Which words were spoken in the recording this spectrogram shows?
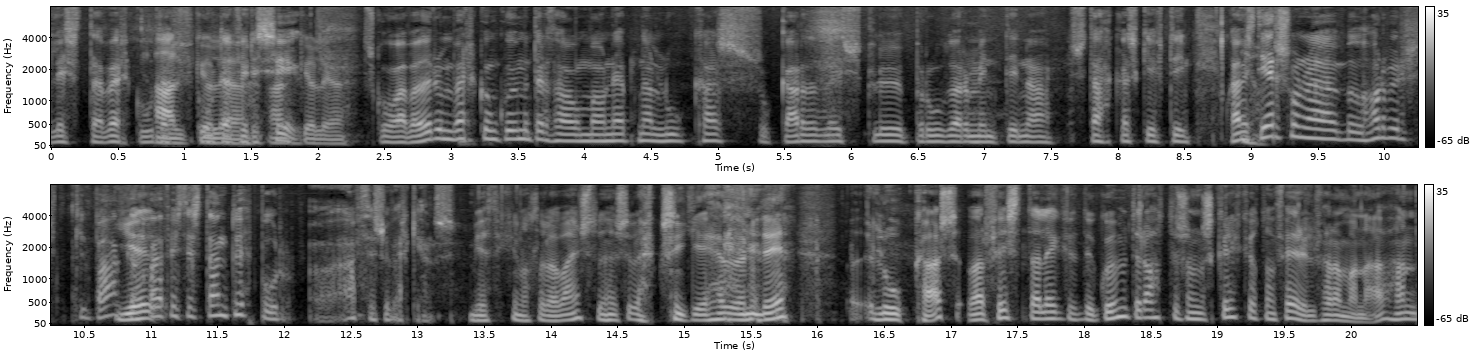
listaverk út af, út af algjörlega, fyrir sig. algjörlega Sko af öðrum verkum Guðmundar þá má nefna Lukas og Garðveislu, Brúðarmyndina, Stakkaskipti. Hvað finnst þér svona, þú horfir tilbaka, Ég- hvað finnst þér standa upp úr af þessu verki hans? Mér þykir náttúrulega vænstu þessu verk sem ég hef unni. Lukas var fyrsta leikriti Guðmundur átti svona skrikkjóttan feril framan af. Hann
